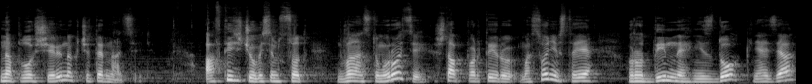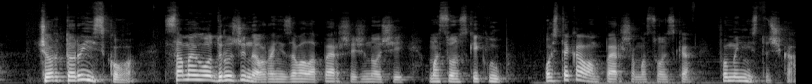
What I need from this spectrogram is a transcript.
на площі ринок 14. А в 1812 році штаб-квартирою масонів стає родинне гніздо князя Чорторийського. Саме його дружина організувала перший жіночий масонський клуб. Ось така вам перша масонська феміністочка.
